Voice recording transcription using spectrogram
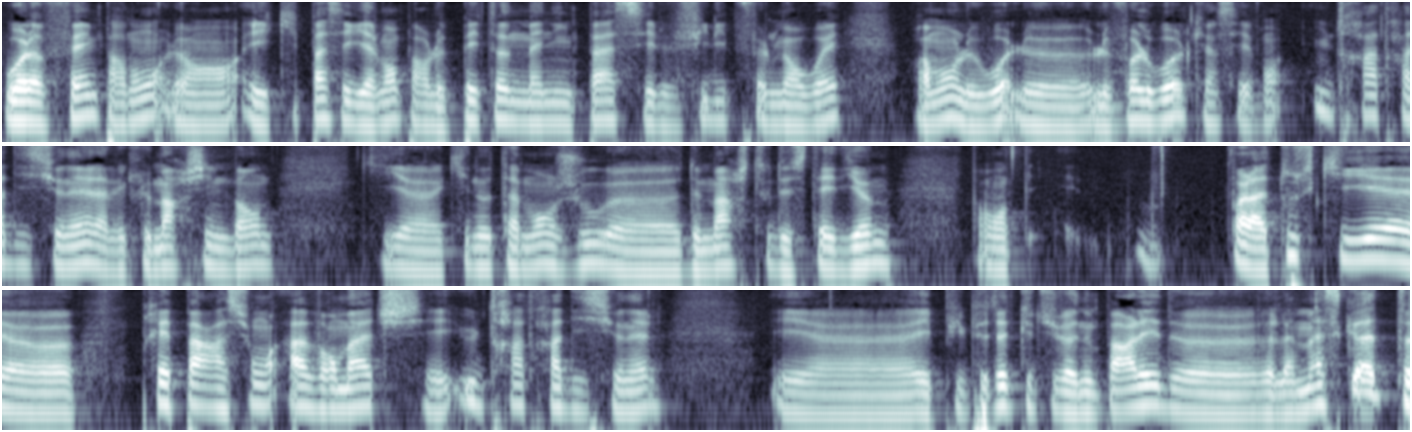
Wall of Fame pardon, et qui passe également par le Peyton Manning Pass et le Philip Fulmer Way. Vraiment le, le, le Vol Walk, hein, c'est vraiment ultra traditionnel avec le marching band qui, euh, qui notamment joue euh, de March to the Stadium. voilà, tout ce qui est euh, préparation avant match, c'est ultra traditionnel. Et, et puis peut-être que tu vas nous parler de, la mascotte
